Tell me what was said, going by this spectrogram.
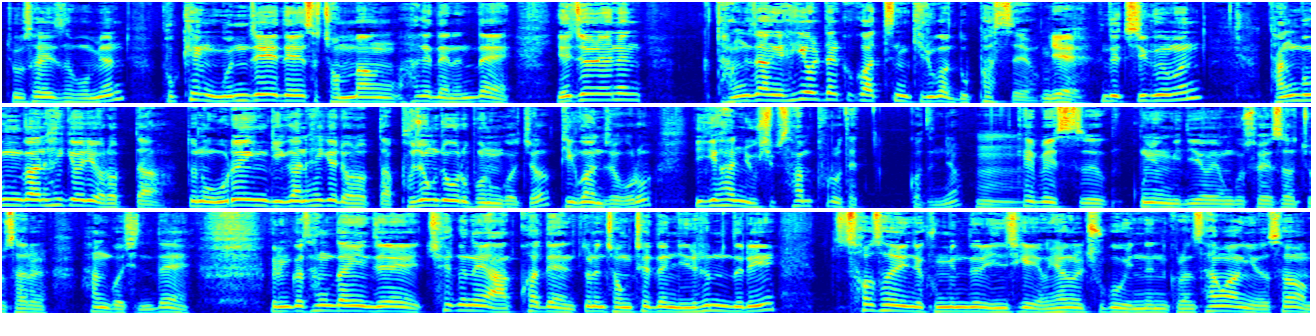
조사에서 보면 북핵 문제에 대해서 전망하게 되는데 예전에는 당장에 해결될 것 같은 기류가 높았어요. 예. 근데 지금은 당분간 해결이 어렵다 또는 오랜 기간 해결이 어렵다 부정적으로 보는 거죠. 비관적으로 이게 한 63%됐 거든요. 음. KBS 공영미디어 연구소에서 조사를 한 것인데 그러니까 상당히 이제 최근에 악화된 또는 정체된 이름들이 서서히 이제 국민들의 인식에 영향을 주고 있는 그런 상황이어서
